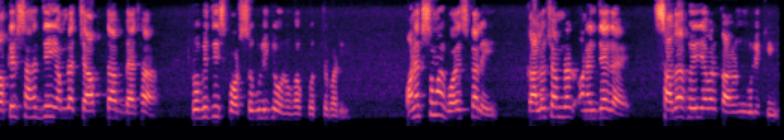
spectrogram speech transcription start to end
ত্বকের সাহায্যেই আমরা চাপ, তাপ, ব্যথা প্রভৃতি স্পর্শগুলিকে অনুভব করতে পারি। অনেক সময় বয়সকালে কালো চামড়ার অনেক জায়গায় সাদা হয়ে যাওয়ার কারণগুলি কি?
